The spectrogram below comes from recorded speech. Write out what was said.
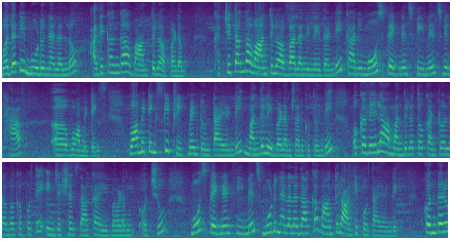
మొదటి మూడు నెలల్లో అధికంగా వాంతులు అవ్వడం. ఖచ్చితంగా వాంతులు అవ్వాలని లేదండి కానీ most pregnant females will have vomitings వామిటింగ్స్కి ట్రీట్మెంట్ ఉంటాయండి మందులు ఇవ్వడం జరుగుతుంది. ఒకవేళ ఆ మందులతో కంట్రోల్ అవ్వకపోతే ఇంజెక్షన్స్ దాకా ఇవ్వడం వచ్చు. మోస్ట్ ప్రెగ్నెంట్ ఫీమేల్స్ మూడు నెలల దాకా వాంతులు ఆగిపోతాయండి. కొందరు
